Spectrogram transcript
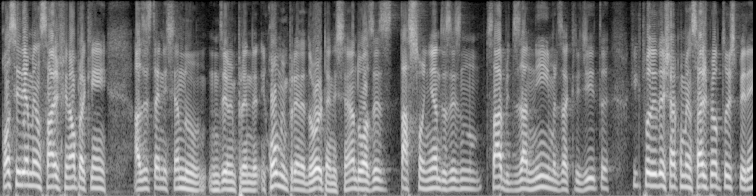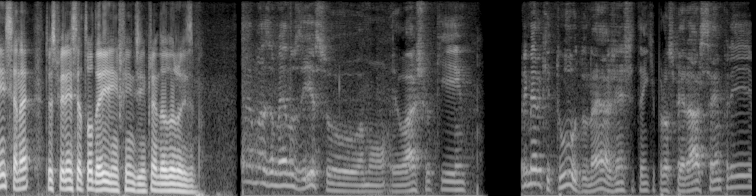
Qual seria a mensagem final pra quem às vezes está iniciando, um empreende... como empreendedor está iniciando, ou às vezes está sonhando, às vezes não sabe, desanima, desacredita. O que, que tu poderia deixar como mensagem pela tua experiência, né? Tua experiência toda aí, enfim, de empreendedorismo. É mais ou menos isso, Amon. Eu acho que, primeiro que tudo, né, a gente tem que prosperar sempre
